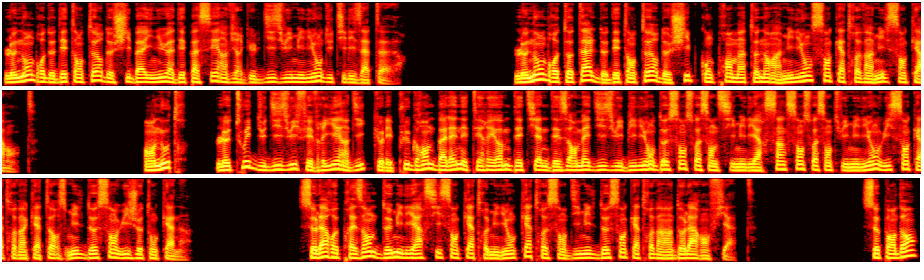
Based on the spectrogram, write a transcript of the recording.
le nombre de détenteurs de Shiba Inu a dépassé 1,18 million d'utilisateurs. Le nombre total de détenteurs de SHIB comprend maintenant 1 180 140. En outre, le tweet du 18 février indique que les plus grandes baleines Ethereum détiennent désormais 18 266 568 894 208 jetons canins. Cela représente 2 604 410 281 dollars en fiat. Cependant,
